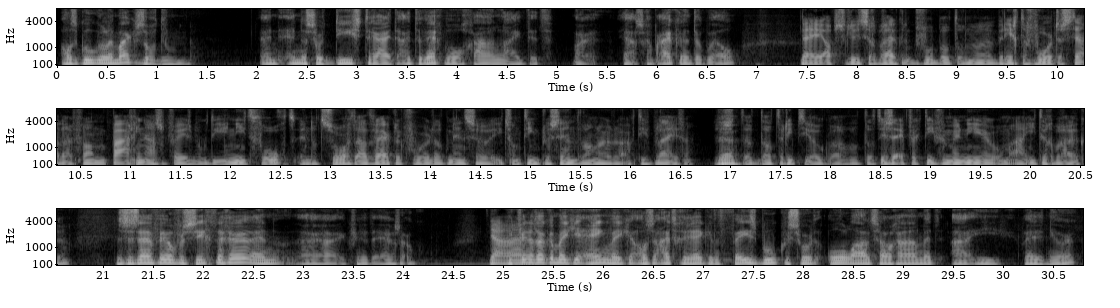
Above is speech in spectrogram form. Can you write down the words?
als Google en Microsoft doen. En, en een soort die strijd uit de weg wil gaan, lijkt het. Maar ja, ze gebruiken het ook wel. Nee, absoluut. Ze gebruiken het bijvoorbeeld om eh, berichten voor te stellen van pagina's op Facebook die je niet volgt. En dat zorgt daadwerkelijk voor dat mensen iets van 10% langer eh, actief blijven. Dus Ja. dat, dat riep hij ook wel. Dat, dat is een effectieve manier om AI te gebruiken. Dus ze zijn veel voorzichtiger. En nou ja, ik vind het ergens ook. Ja, ik vind het ook een beetje eng, weet je, als uitgerekend Facebook een soort all-out zou gaan met AI. Ik weet het niet hoor.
